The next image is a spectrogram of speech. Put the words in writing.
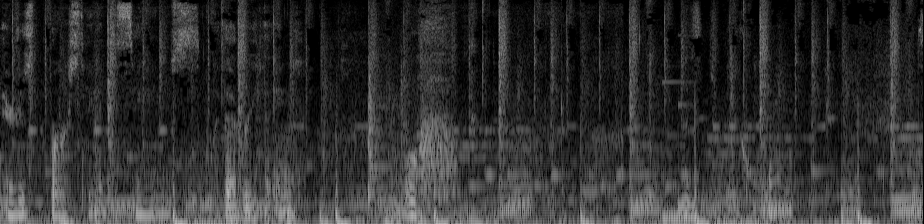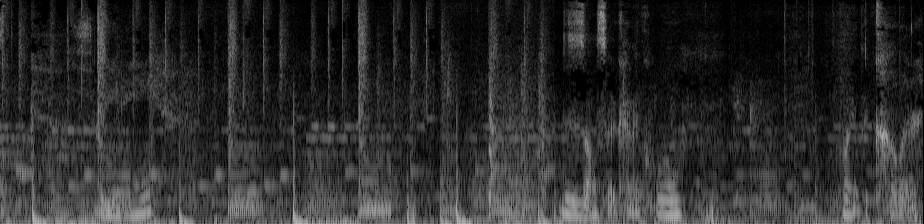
They're just bursting at the seams with everything. Oh. This is really cool. This is also kind of cool. I like the color.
